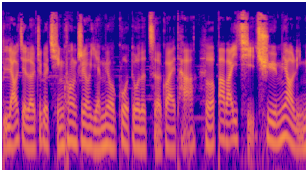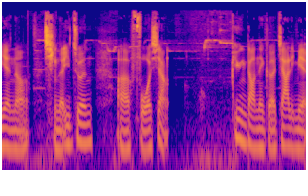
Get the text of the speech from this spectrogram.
了解了这个情况之后，也没有过多的责怪他，和爸爸一起去庙里面呢，请了一尊呃佛像，运到那个家里面，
